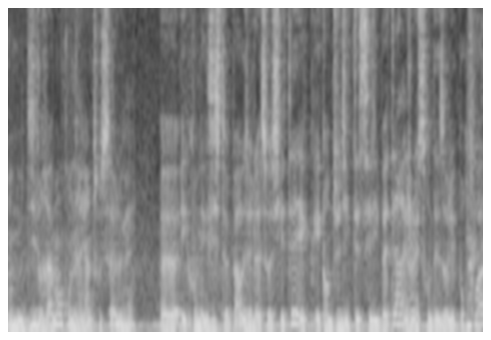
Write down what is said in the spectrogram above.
On nous dit vraiment qu'on n'est rien tout seul. Ouais. Euh, et qu'on n'existe pas aux yeux de la société. Et, et quand tu dis que t'es célibataire, les gens ils sont désolés pour toi.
